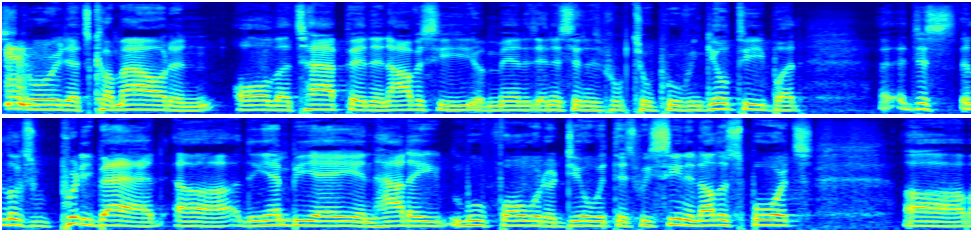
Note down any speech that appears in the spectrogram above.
story that's come out and all that's happened, and obviously a man is innocent until proven guilty, but it just it looks pretty bad. Uh, the NBA and how they move forward or deal with this. We've seen in other sports. Uh,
